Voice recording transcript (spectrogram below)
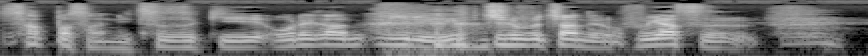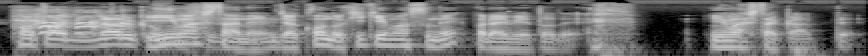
サッパさんに続き、俺が見る YouTube チャンネルを増やすパターンになるかもしれない。言いましたね。じゃあ今度聞きますね、プライベートで。言いましたかって。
